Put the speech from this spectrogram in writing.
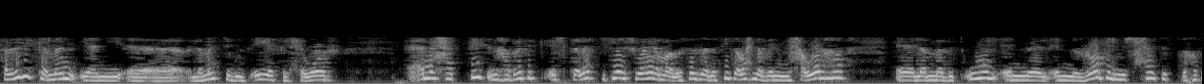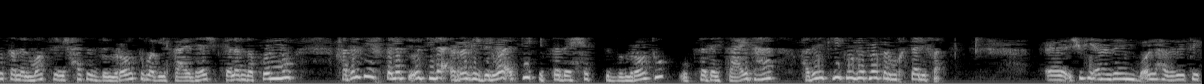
حضرتك كمان يعني آه، لمست جزئية في الحوار. أنا حسيت إن حضرتك اختلفت فيها شوية مع الأستاذة نفيسة وإحنا بنحاورها آه، لما بتقول إن إن الراجل مش حاسس خاصة المصري مش حاسس بمراته ما بيساعدهاش الكلام ده كله. حضرتك اختلفتي قلتي لأ الراجل دلوقتي ابتدى يحس بمراته وابتدى يساعدها. حضرتك ليك وجهة نظر مختلفة. شوفي أنا زي ما بقول لحضرتك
